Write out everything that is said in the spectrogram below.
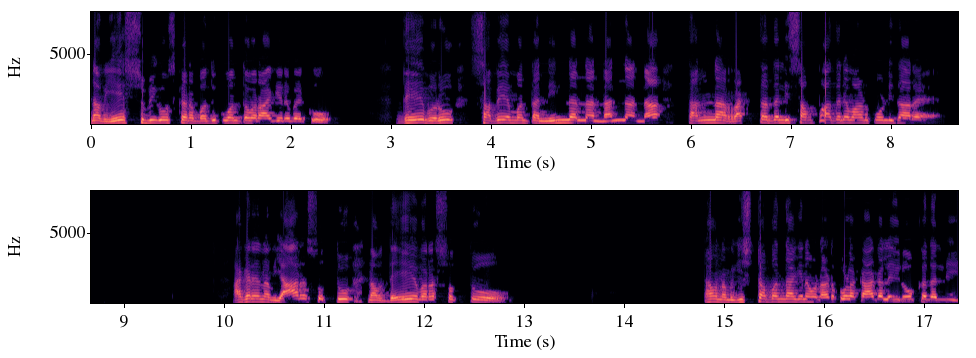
ನಾವು ಯೇಸುವಿಗೋಸ್ಕರ ಬದುಕುವಂತವರಾಗಿರ್ಬೇಕು. ದೇವರು ಸಭೆ ಎಂಬಂತ ನಿನ್ನನ್ನ, ನನ್ನನ್ನ, ತನ್ನ ರಕ್ತದಲ್ಲಿ ಸಂಪಾದನೆ ಮಾಡ್ಕೊಂಡಿದ್ದಾರೆ. ಹಾಗಾದ್ರೆ ನಾವು ಯಾರ ಸೊತ್ತು? ನಾವು ದೇವರ ಸೊತ್ತು. ನಾವು ನಮಗಿಷ್ಟ ಬಂದಾಗಿ ನಾವು ನಡ್ಕೊಳಕ್ ಆಗಲ್ಲ ಈ ಲೋಕದಲ್ಲಿ.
